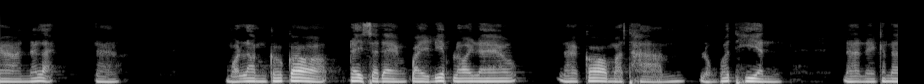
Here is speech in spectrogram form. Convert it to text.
งานนั่นแหละนะ หมอลำเขาก็ได้แสดงไปเรียบร้อยแล้วนะก็มาถามหลวงพ่อเทียนนะในขณะ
